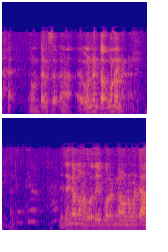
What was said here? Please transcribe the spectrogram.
ఉంటారు సార్? ఉండండి తప్పకుండా ఉండండి. అంటే అంటే. నిజంగా మనం హృదయపూర్వకంగా ఉండమంటే ఆ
